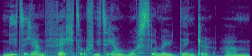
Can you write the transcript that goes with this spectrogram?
niet te gaan vechten of niet te gaan worstelen met je denken. Um,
